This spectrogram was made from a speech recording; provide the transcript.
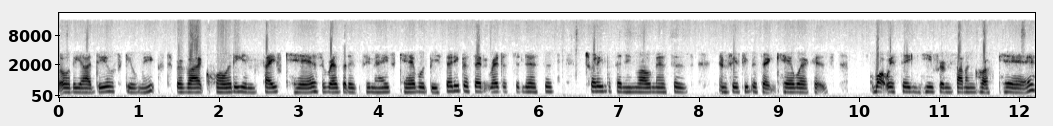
or the ideal skill mix to provide quality and safe care to residents in aged care would be 30% registered nurses, 20% enrolled nurses, and 50% care workers. What we're seeing here from Southern Cross Care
